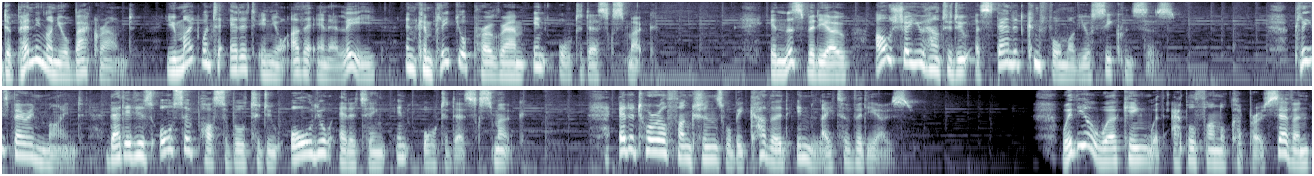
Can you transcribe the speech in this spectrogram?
Depending on your background, you might want to edit in your other NLE and complete your program in Autodesk Smoke. In this video, I'll show you how to do a standard conform of your sequences. Please bear in mind that it is also possible to do all your editing in Autodesk Smoke. Editorial functions will be covered in later videos. Whether you're working with Apple Final Cut Pro 7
